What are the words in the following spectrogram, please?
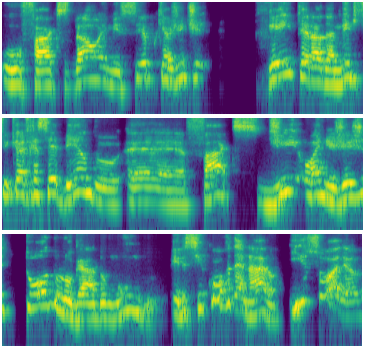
o fax da OMC porque a gente reiteradamente fica recebendo é, fax de ONGs de todo lugar do mundo. Eles se coordenaram. Isso, olha,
